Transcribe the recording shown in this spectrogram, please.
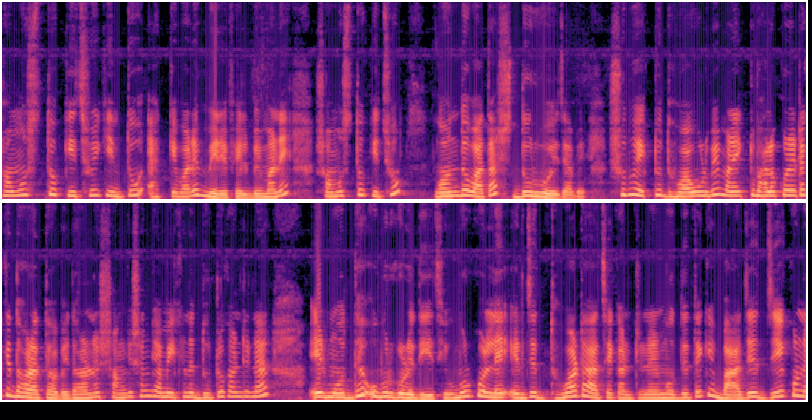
সমস্ত কিছুই কিন্তু একেবারে মেরে ফেলবে। মানে সমস্ত কিছু গন্ধ বাতাস দূর হয়ে যাবে। শুধু একটু ধোয়া উঠবে মানে একটু ভালো করে এটাকে ধরাতে হবে। ধরানোর সঙ্গে সঙ্গে আমি এখানে দুটো কন্টেনার এর মধ্যে উবুর করে দিয়েছি। উবুর করলে এর যে ধোঁয়াটা আছে কন্টেনারের মধ্যে থেকে, বাজে যে কোনো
